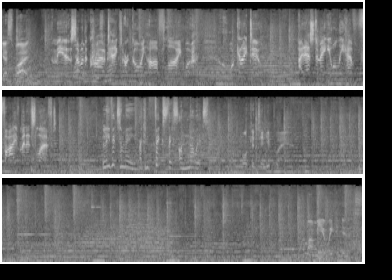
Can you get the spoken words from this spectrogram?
guess what? Mia, some of the cryo tanks are going offline. What, what can I do? I'd estimate you only have five minutes left. Leave it to me. I can fix this. I know it. We'll continue playing. Come on, Mia. We can do this.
